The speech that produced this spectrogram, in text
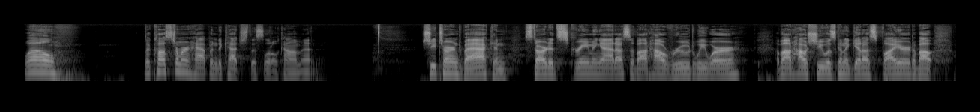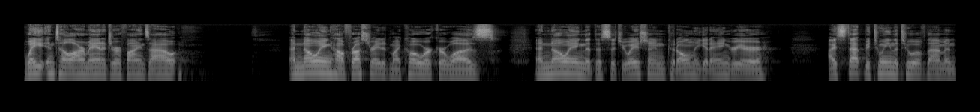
Well, the customer happened to catch this little comment. She turned back and started screaming at us about how rude we were, about how she was going to get us fired, about wait until our manager finds out. And knowing how frustrated my coworker was, and knowing that the situation could only get angrier, I stepped between the two of them and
